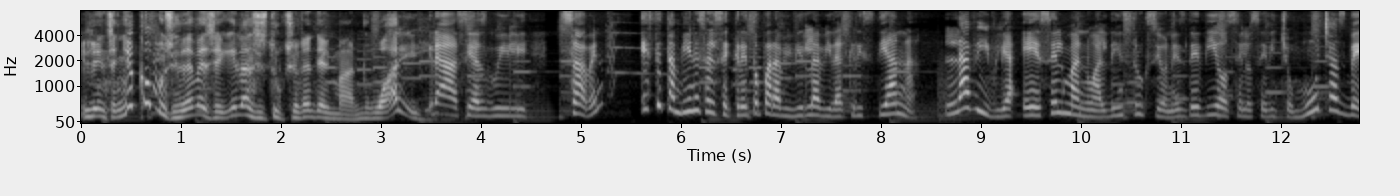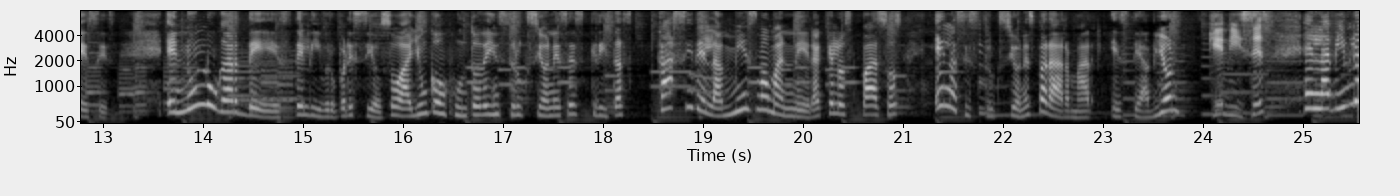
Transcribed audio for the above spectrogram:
Le enseñé cómo se debe seguir las instrucciones del manual. Gracias, Willy. ¿Saben? Este también es el secreto para vivir la vida cristiana. La Biblia es el manual de instrucciones de Dios, se los he dicho muchas veces. En un lugar de este libro precioso hay un conjunto de instrucciones escritas casi de la misma manera que los pasos en las instrucciones para armar este avión. ¿Qué dices? ¿En la Biblia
